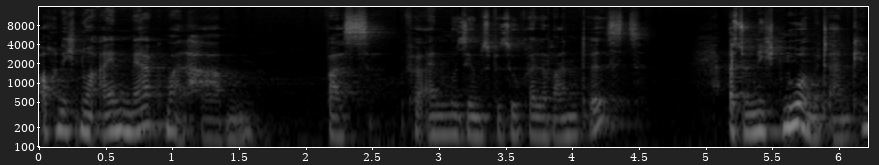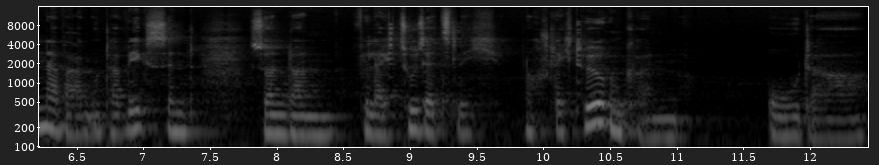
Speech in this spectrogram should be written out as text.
auch nicht nur ein Merkmal haben, was für einen Museumsbesuch relevant ist. Also nicht nur mit einem Kinderwagen unterwegs sind, sondern vielleicht zusätzlich noch schlecht hören können oder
